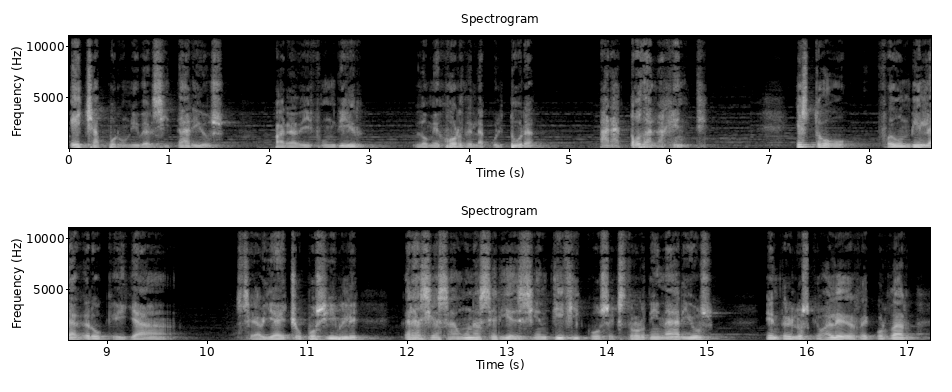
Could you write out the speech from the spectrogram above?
hecha por universitarios para difundir lo mejor de la cultura para toda la gente. Esto fue un milagro que ya se había hecho posible gracias a una serie de científicos extraordinarios, entre los que vale recordar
